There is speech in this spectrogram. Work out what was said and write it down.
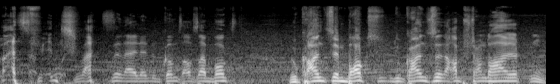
Was für ein Schwachsinn, Alter. Du kommst aus der Box. Du kannst den Box, du kannst den Abstand halten.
